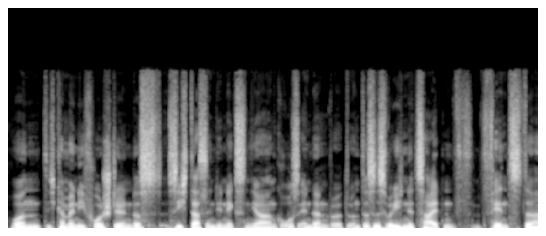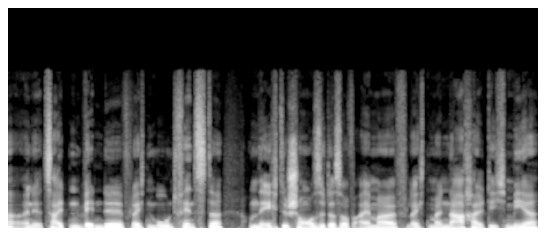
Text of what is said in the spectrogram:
Und ich kann mir nicht vorstellen, dass sich das in den nächsten Jahren groß ändern wird. Und das ist wirklich eine Zeitenfenster, eine Zeitenwende, vielleicht ein Mondfenster und eine echte Chance, dass auf einmal vielleicht mal nachhaltig mehr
